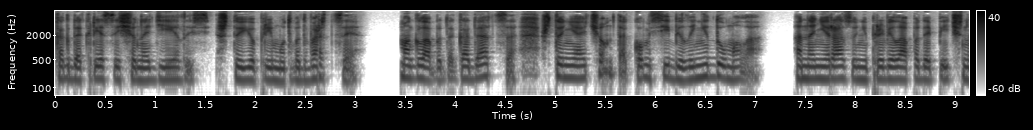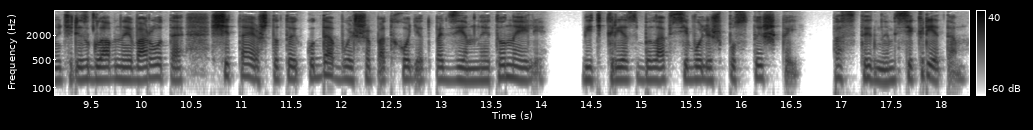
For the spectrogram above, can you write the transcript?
когда Крес еще надеялась, что ее примут во дворце. Могла бы догадаться, что ни о чем таком Сибил не думала. Она ни разу не провела подопечную через главные ворота, считая, что той куда больше подходят подземные туннели. Ведь крест была всего лишь пустышкой, постыдным секретом.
